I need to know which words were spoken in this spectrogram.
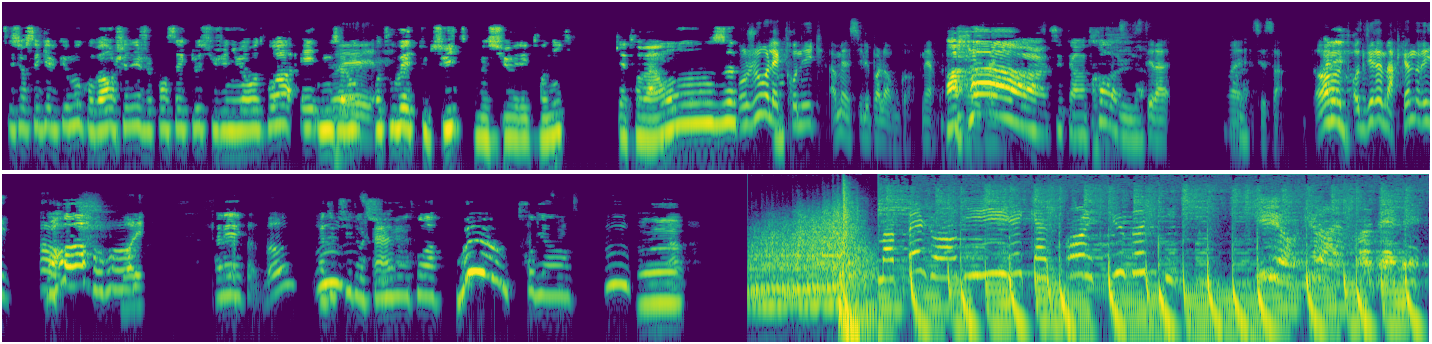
C'est sur ces quelques mots qu'on va enchaîner, je pense, avec le sujet numéro 3, et nous Ouais. allons retrouver tout de suite Monsieur Électronique 91. Bonjour électronique. Ah mince, il est pas là encore. Merde. Ah ah C'était un troll C'était là. Ouais, c'est ça. Oh, Allez. on dirait Marc Henry. Oh. Oh, oh, oh. Bon allez. Allez, Bon. à tout de suite dans le Ah. numéro 3. Wouh Trop bien Ouh. euh, Je m'appelle Jordi et 4 ans et tu petit. Dur, dur à être bébé.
